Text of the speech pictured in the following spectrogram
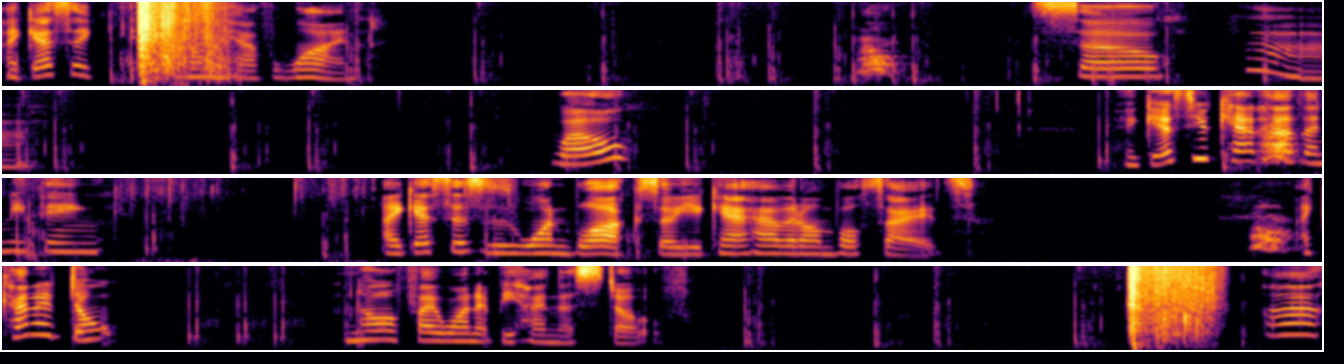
I guess I, I can only have one. So, hmm. Well, I guess you can't have anything I guess this is one block, so you can't have it on both sides. I kind of don't know if I want it behind the stove. Ah.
